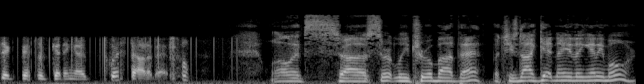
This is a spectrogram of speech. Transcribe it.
sick bitch was getting a twist out of it. Well, it's uh, certainly true about that, but she's not getting anything anymore.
